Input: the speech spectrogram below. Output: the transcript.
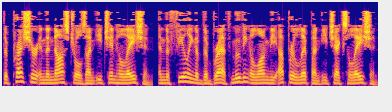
the pressure in the nostrils on each inhalation, and the feeling of the breath moving along the upper lip on each exhalation.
